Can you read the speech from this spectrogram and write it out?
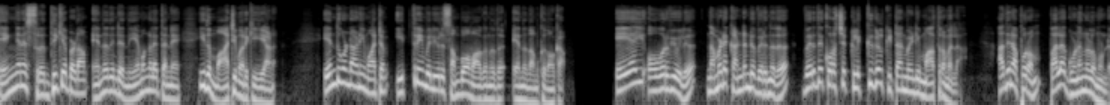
എങ്ങനെ ശ്രദ്ധിക്കപ്പെടാം എന്നതിന്റെ നിയമങ്ങളെ തന്നെ ഇത് മാറ്റിമറിക്കുകയാണ്. എന്തുകൊണ്ടാണ് ഈ മാറ്റം ഇത്രയും വലിയൊരു സംഭവമാകുന്നത് എന്ന് നമുക്ക് നോക്കാം. എ ഐ ഓവർവ്യൂവിൽ നമ്മുടെ കണ്ടന്റ് വരുന്നത് വെറുതെ കുറച്ച് ക്ലിക്കുകൾ കിട്ടാൻ വേണ്ടി മാത്രമല്ല. അതിനപ്പുറം പല ഗുണങ്ങളുമുണ്ട്.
